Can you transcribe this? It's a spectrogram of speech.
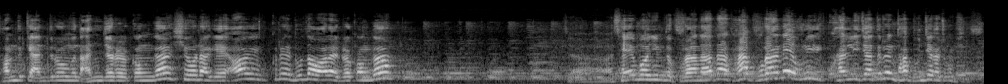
밤늦게 안 들어오면 안 저럴 건가? 시원하게 아유 그래 놀다 와라 이럴 건가? 자 세모님도 불안하다. 다 불안해. 우리 관리자들은 다 문제가 조금씩 있어.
